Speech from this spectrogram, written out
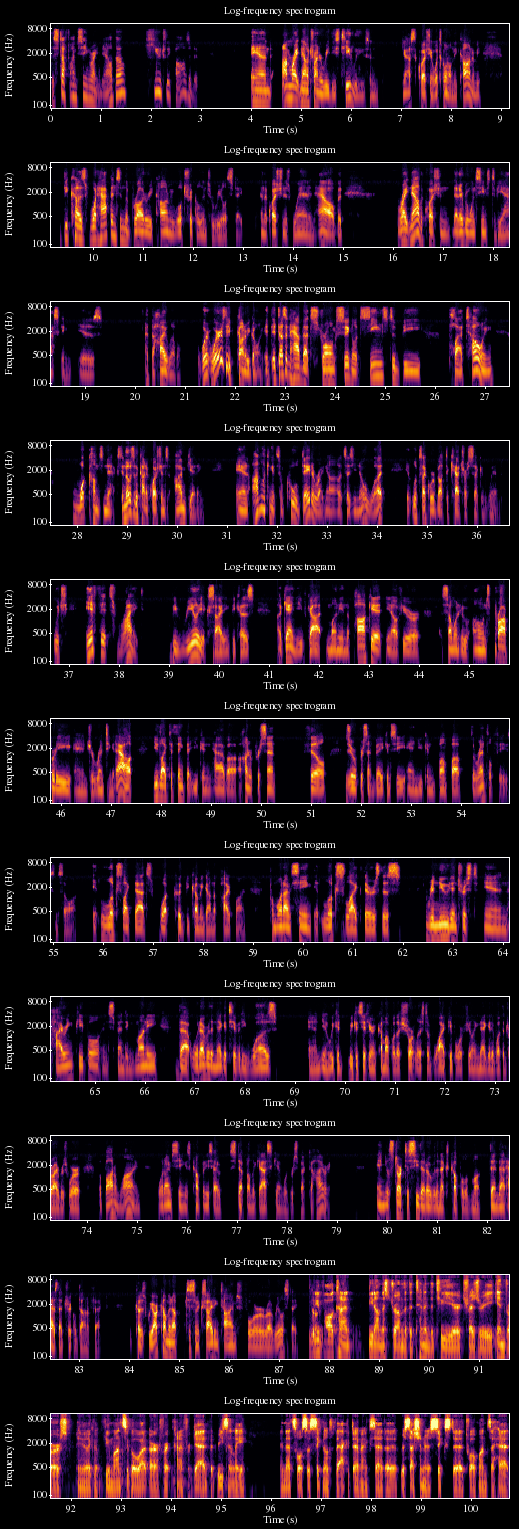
The stuff I'm seeing right now, though, hugely positive. And I'm right now trying to read these tea leaves. And you ask the question, what's going on in the economy? Because what happens in the broader economy will trickle into real estate. And the question is when and how. But right now, the question that everyone seems to be asking is at the high level where where is the economy going? It, it doesn't have that strong signal. It seems to be plateauing. What comes next? And those are the kind of questions I'm getting. And I'm looking at some cool data right now that says, you know what? It looks like we're about to catch our second wind, which, if it's right, will be really exciting because, again, you've got money in the pocket. You know, if you're someone who owns property and you're renting it out, you'd like to think that you can have a 100% fill 0% vacancy and you can bump up the rental fees and so on. It looks like that's what could be coming down the pipeline. From what I'm seeing, it looks like there's this renewed interest in hiring people and spending money that whatever the negativity was and you know we could we could sit here and come up with a short list of why people were feeling negative what the drivers were but bottom line what i'm seeing is companies have stepped on the gas again with respect to hiring and you'll start to see that over the next couple of months. Then that has that trickle down effect because we are coming up to some exciting times for uh, real estate. We've all kind of beat on this drum that the 10 and the two year treasury inverse, maybe like a few months ago, or for, kind of forget, but recently. And that's also signaled to the academics that a recession is six to 12 months ahead.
